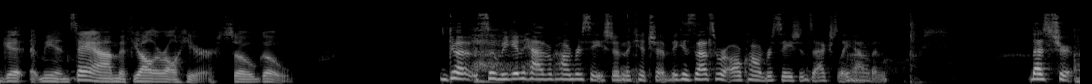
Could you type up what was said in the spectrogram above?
get at me and Sam if y'all are all here. So go." Go so we can have a conversation in the kitchen because that's where all conversations actually happen that's true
